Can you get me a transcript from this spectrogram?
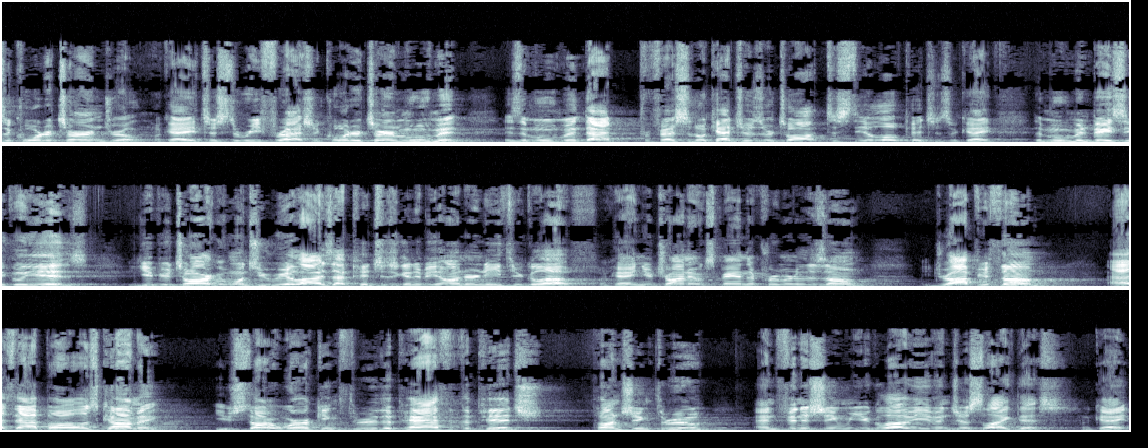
is a quarter turn drill, okay? Just to refresh, a quarter turn movement is a movement that professional catchers are taught to steal low pitches, okay? The movement basically is you give your target. Once you realize that pitch is gonna be underneath your glove, okay, and you're trying to expand the perimeter of the zone, you drop your thumb. As that ball is coming, you start working through the path of the pitch, punching through, and finishing with your glove even just like this, okay?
